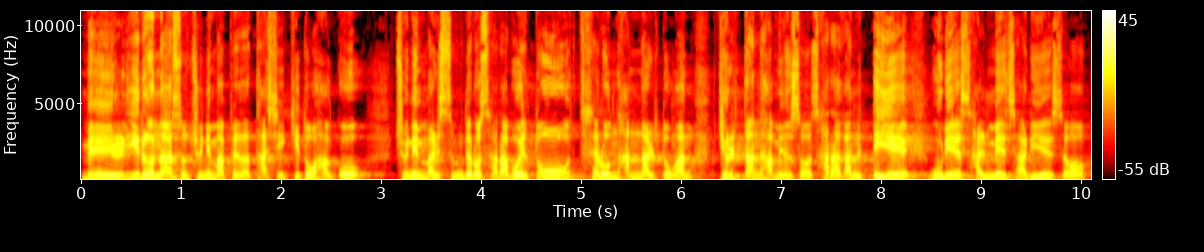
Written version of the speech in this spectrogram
매일 일어나서 주님 앞에서 다시 기도하고 주님 말씀대로 살아보게 또 새로운 한 날 동안 결단하면서 살아가는 때에 우리의 삶의 자리에서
